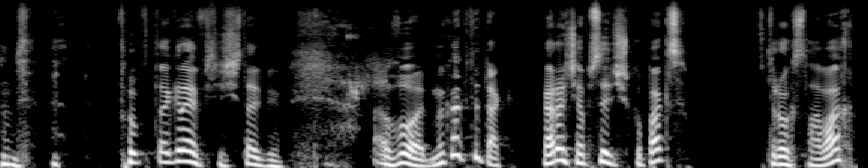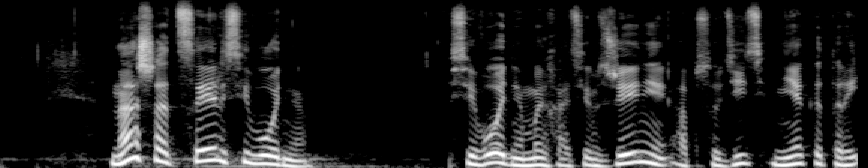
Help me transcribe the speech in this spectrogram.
По фотографии считать будем. Вот, ну как-то так. Короче, обсудить Пакс в трех словах. Наша цель сегодня. Сегодня мы хотим с Женей обсудить некоторые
